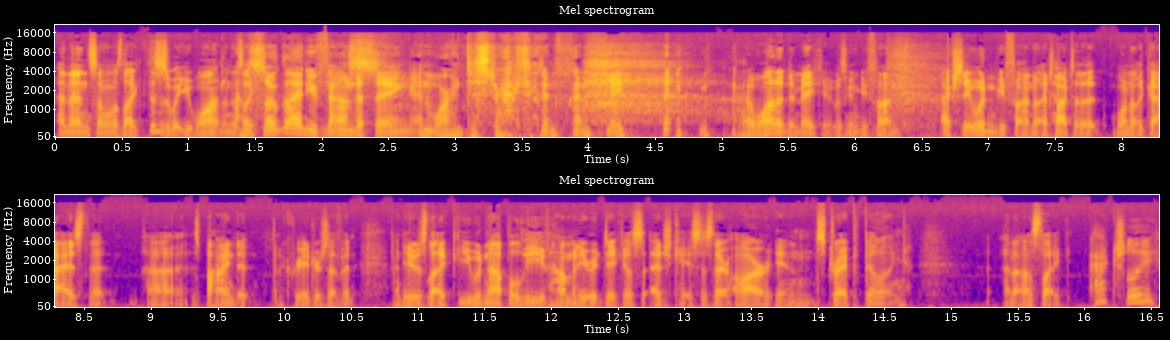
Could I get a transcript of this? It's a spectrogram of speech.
And then someone was like, this is what you want. And I was I'm like, so glad you found yes. a thing and weren't distracted and then made I wanted to make it. It was going to be fun. Actually, it wouldn't be fun. I talked to the, one of the guys that uh, is behind it, the creators of it, and he was like, "You would not believe how many ridiculous edge cases there are in Stripe billing." And I was like, "Actually,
